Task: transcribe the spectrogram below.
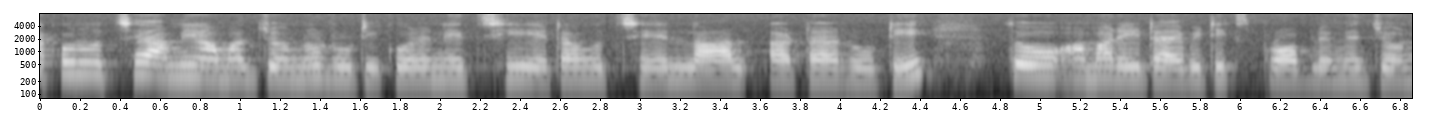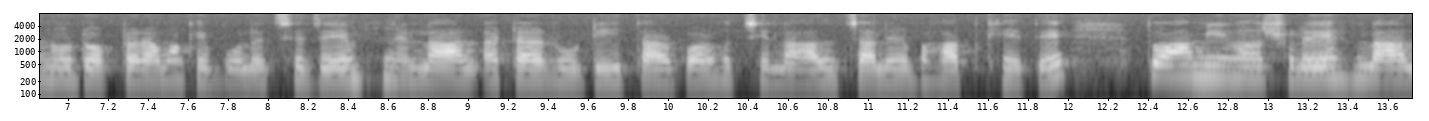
এখন হচ্ছে আমি আমার জন্য রুটি করে নিচ্ছি, এটা হচ্ছে লাল আটার রুটি। তো আমার এই ডায়াবেটিক্স প্রবলেমের জন্য ডক্টর আমাকে বলেছে যে, লাল আটার রুটি, তারপর হচ্ছে লাল চালের ভাত খেতে। তো আমি আসলে লাল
